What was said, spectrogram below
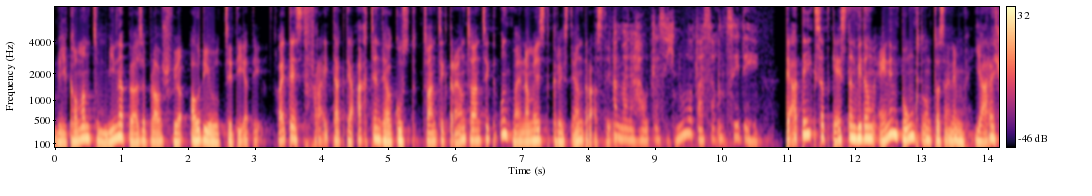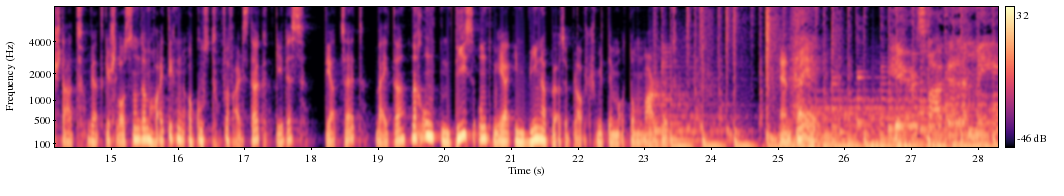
Willkommen zum Wiener Börseplausch für Audio CD.at. Heute ist Freitag, der 18. August 2023 und mein Name ist Christian Drasti. An meiner Haut lasse ich nur Wasser und CD. Der ATX hat gestern wieder um einen Punkt unter seinem Jahresstartwert geschlossen und am heutigen August-Verfallstag geht es derzeit weiter nach unten. Dies und mehr im Wiener Börseplausch mit dem Motto Market and Me. Here's Market and Me,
